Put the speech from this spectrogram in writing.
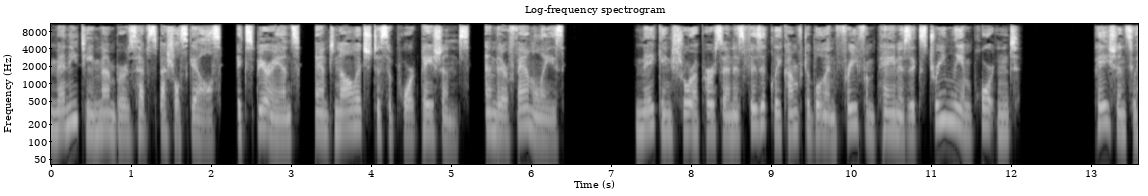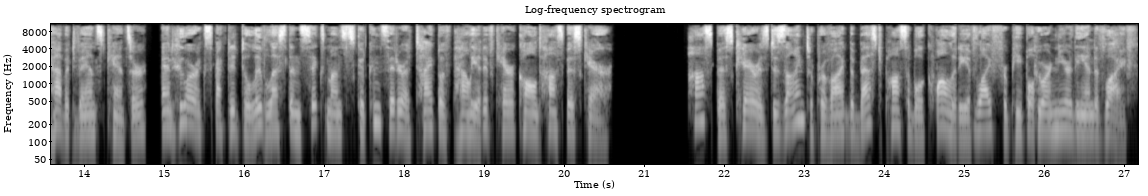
Many team members have special skills, experience, and knowledge to support patients and their families. Making sure a person is physically comfortable and free from pain is extremely important, Patients who have advanced cancer, and who are expected to live less than six months could consider a type of palliative care called hospice care. Hospice care is designed to provide the best possible quality of life for people who are near the end of life.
